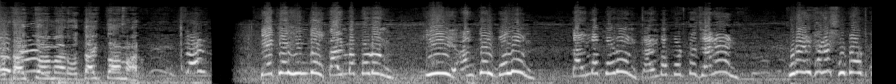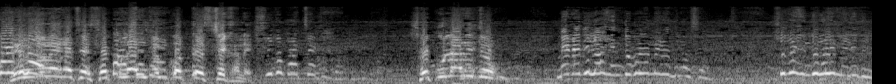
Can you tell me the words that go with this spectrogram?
ও দায়িত্ব আমার ও দায়িত্ব আমার। কে হিন্দু কালমা পড়ুন। কি আঙ্কেল বলুন। কালমা পড়ুন কালমা পড়তে জানেন? পুরো এখানে শুট আউট করে দিল। হিন্দু সেকুলারিজম করতে এসছে এখানে। শুধু বাচ্চাটা সেকুলারিজম? মেরে দিল হিন্দু বলে মেরে দিল শুধু হিন্দু বলে মেরে দিল।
